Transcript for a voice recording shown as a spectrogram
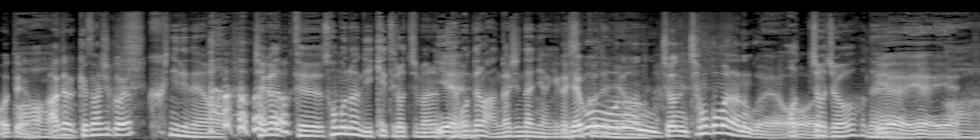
어때요? 아. 아들 계속 하실 거예요? 큰일이네요. 제가 그 소문은 익히 들었지만 예. 대본대로 안 가신다는 이야기가 있었거든요. 대본은 저는 참고만 하는 거예요. 어쩌죠? 네. 예, 예, 예. 아.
